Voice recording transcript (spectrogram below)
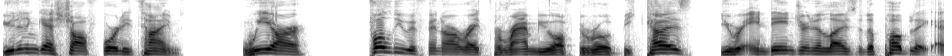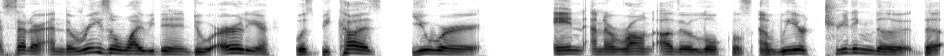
You didn't get shot 40 times. We are fully within our right to ram you off the road because you were endangering the lives of the public, etc. And the reason why we didn't do earlier was because you were in and around other locals, and we are treating the the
